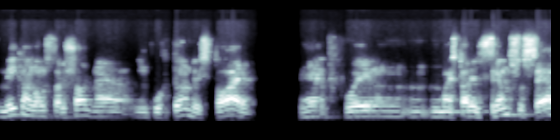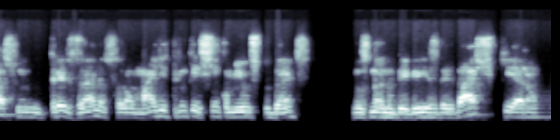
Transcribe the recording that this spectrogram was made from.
make a long story short, né, encurtando a história, né, foi um, uma história de extremo sucesso. Em três anos, foram mais de 35 mil estudantes nos nanodegrees da IDASH, que eram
